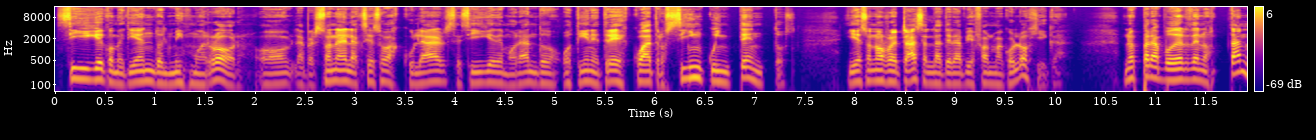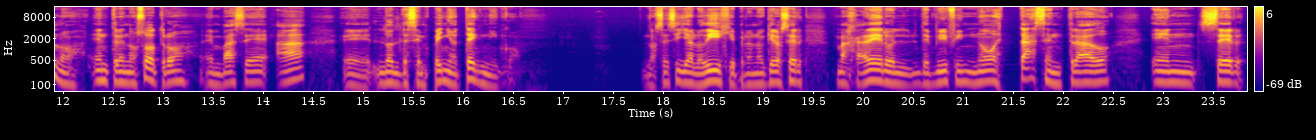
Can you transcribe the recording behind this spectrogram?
sigue cometiendo el mismo error, o la persona del acceso vascular se sigue demorando, o tiene 3, 4, 5 intentos y eso nos retrasa en la terapia farmacológica. No es para poder denostarnos entre nosotros en base a eh, el desempeño técnico. No sé si ya lo dije, pero no quiero ser majadero. El debriefing no está centrado en ser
